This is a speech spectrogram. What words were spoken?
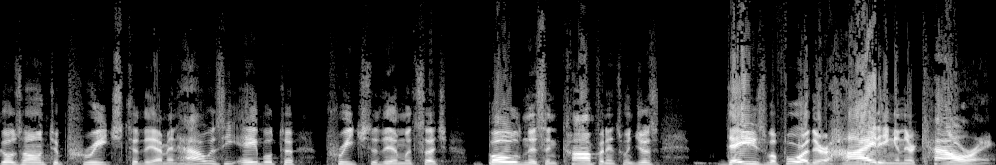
goes on to preach to them. And how is he able to preach to them with such boldness and confidence when just days before they're hiding and they're cowering?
